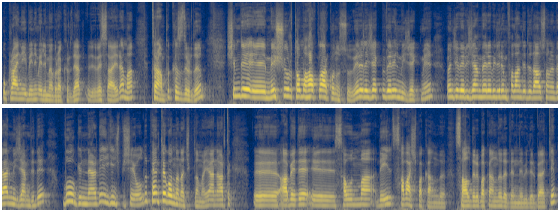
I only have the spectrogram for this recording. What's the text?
Ukrayna'yı benim elime bırakır der vesaire ama Trump'ı kızdırdı. Şimdi e, meşhur Tomahawk'lar konusu verilecek mi verilmeyecek mi? Önce vereceğim verebilirim falan dedi daha sonra vermeyeceğim dedi. Bu günlerde ilginç bir şey oldu. Pentagon'dan açıklama yani artık e, ABD e, Savunma değil Savaş Bakanlığı, Saldırı Bakanlığı da denilebilir belki.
